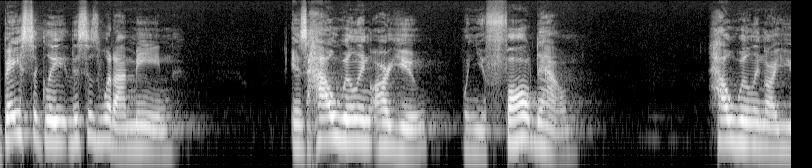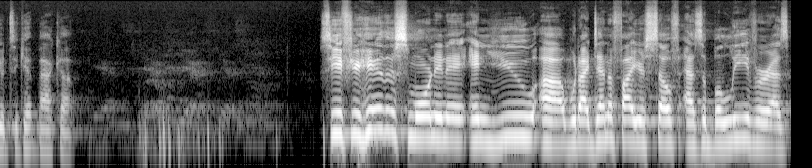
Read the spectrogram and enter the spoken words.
basically, this is what I mean is how willing are you when you fall down how willing are you to get back up? See, if you're here this morning and you uh, would identify yourself as a believer, as,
